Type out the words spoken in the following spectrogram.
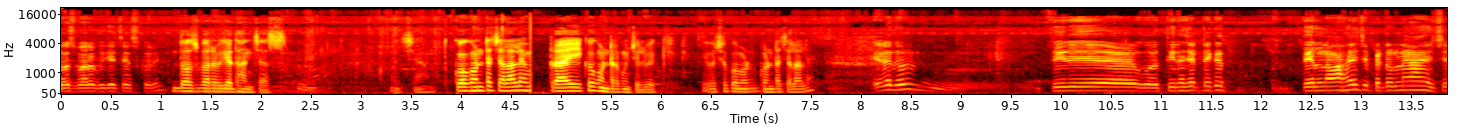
দশ বারো বিঘা চাষ করি। দশ বারো বিঘা ধান চাষ? আচ্ছা ক ঘণ্টা চালালে? প্রায় ক ঘণ্টার কম চলবে এবছর ক ঘণ্টা চালালে? এটা ধরুন তিন হাজার টাকা তেল নেওয়া হয়েছে পেট্রোল নেওয়া হয়েছে।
